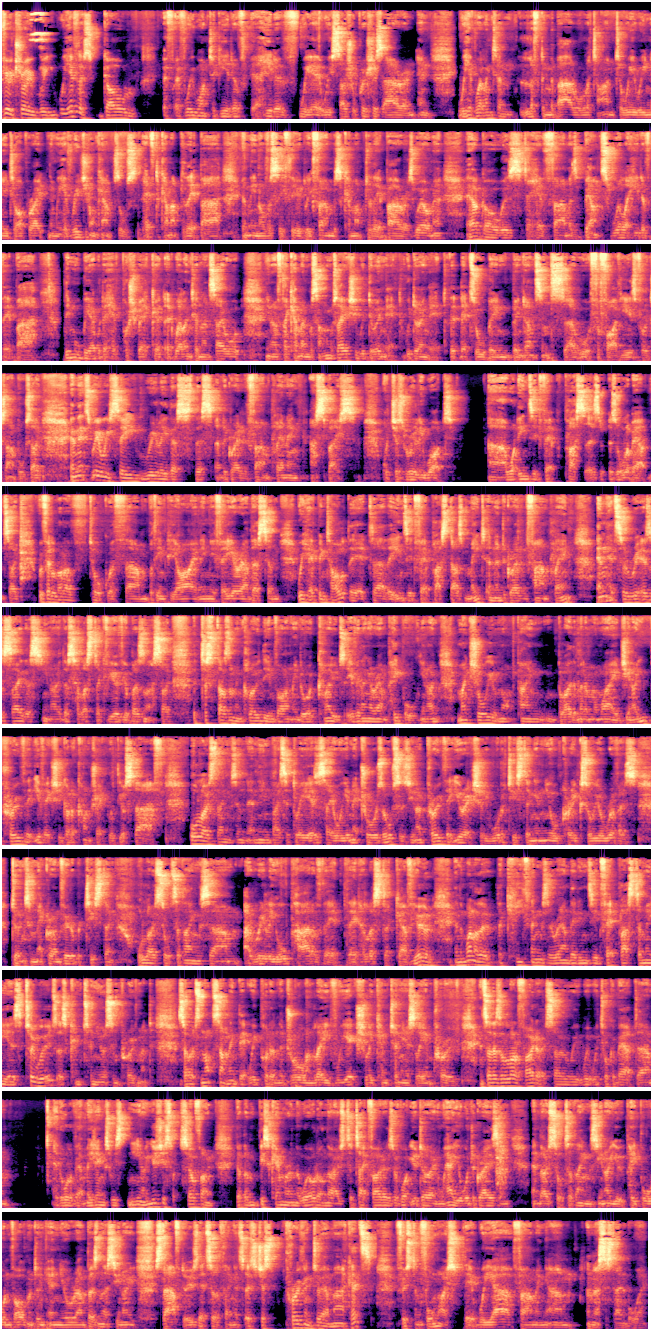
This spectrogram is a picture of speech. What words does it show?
Very true. We we have this goal if, if we want to get ahead of where where social pressures are, and, and we have Wellington lifting the bar all the time to where we need to operate, and then we have regional councils have to come up to that bar, and then obviously thirdly farmers come up to that bar as well. Now our goal is to have farmers bounce well ahead of that bar. Then we'll be able to have pushback at, at Wellington and say, well, you know, if they come in with something, we'll say actually we're doing that, we're doing that. that that's all been been done since uh, for five years, for example. So, and that's where we see really this this integrated farm planning uh, space, which is really what uh, what NZFAP Plus is, is all about. And so we've had a lot of talk with um, with MPI and MFE around this, and we have been told that uh, the NZFAP Plus does meet an integrated farm plan, and that's a, as I say this you know this holistic view of your business. So it just doesn't include the environment, or it includes everything around people. You know, make sure you're not paying below the minimum wage. You know, you prove that you've actually got a contract with your staff, all those things, and, and then basically, as I say, all your natural resources. You know, prove that you're actually water testing in your creeks or your rivers, doing some macroinvertebrate testing, all those sorts of things um, are really all part of that that holistic uh, view. And, and one of the, the key things around that NZ FAP Plus to me is two words: is continuous improvement. So it's not something that we put in the drawer and leave. We actually continuously improve. And so there's a lot of photos. So we, we, we talk about um, at all of our meetings, we you know use your cell phone. You've got the best camera in the world on those to take photos of what you're doing, how you're winter grazing, and those sorts of things. You know, your people involvement in, in your um, business. You know, staff dues, that sort of thing. It's it's just proving to our markets first and foremost that we are farming um, in a sustainable way.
